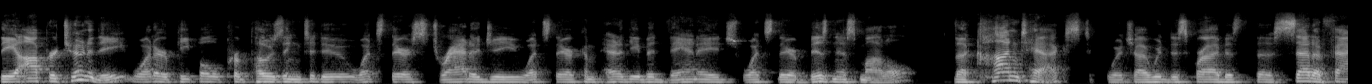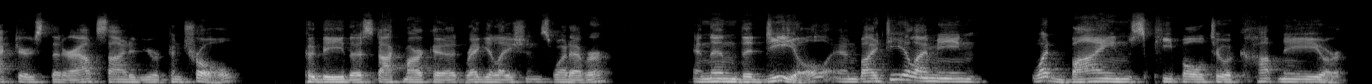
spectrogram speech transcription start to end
The opportunity what are people proposing to do? What's their strategy? What's their competitive advantage? What's their business model? The context, which I would describe as the set of factors that are outside of your control, could be the stock market, regulations, whatever. And then the deal. And by deal, I mean what binds people to a company or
